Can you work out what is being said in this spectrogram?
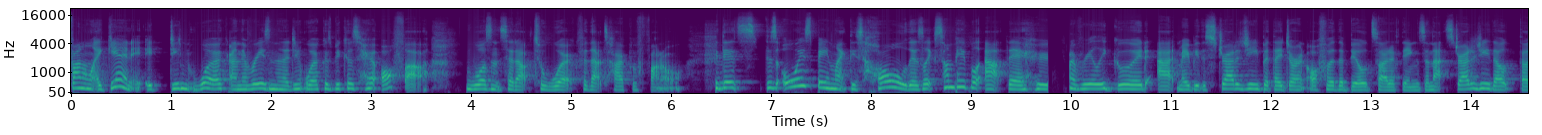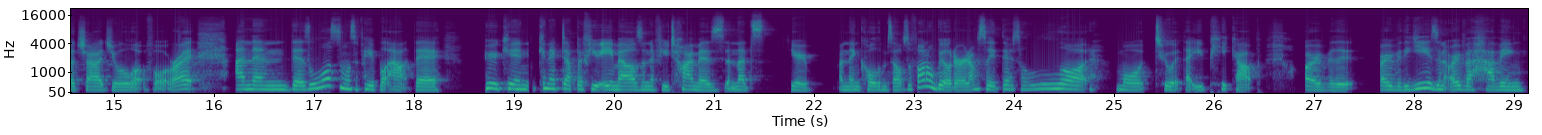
funnel again it, it, didn't work. And the reason that it didn't work was because her offer wasn't set up to work for that type of funnel. There's there's always been like this hole. There's like some people out there who are really good at maybe the strategy but they don't offer the build side of things. And that strategy they'll they'll charge you a lot for right? And then there's lots and lots of people out there who can connect up a few emails and a few timers and that's you know and then call themselves a funnel builder. And obviously, there's a lot more to it that you pick up over the over the years and over having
